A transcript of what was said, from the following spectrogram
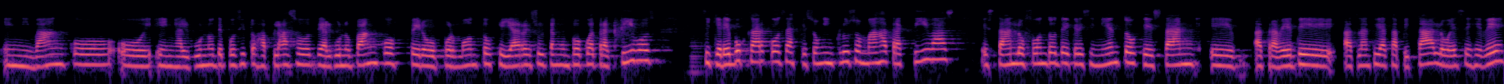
en, mi banco o en algunos depósitos a plazo de algunos bancos, pero por montos que ya resultan un poco atractivos. Si querés buscar cosas que son incluso más atractivas, están los fondos de crecimiento que están eh, a través de Atlántida Capital o SGB.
